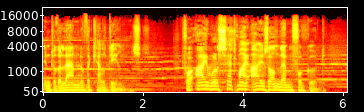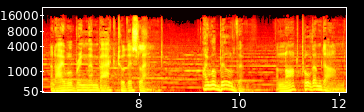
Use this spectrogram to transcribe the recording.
into the land of the Chaldeans. For I will set my eyes on them for good, and I will bring them back to this land. I will build them, and not pull them down,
